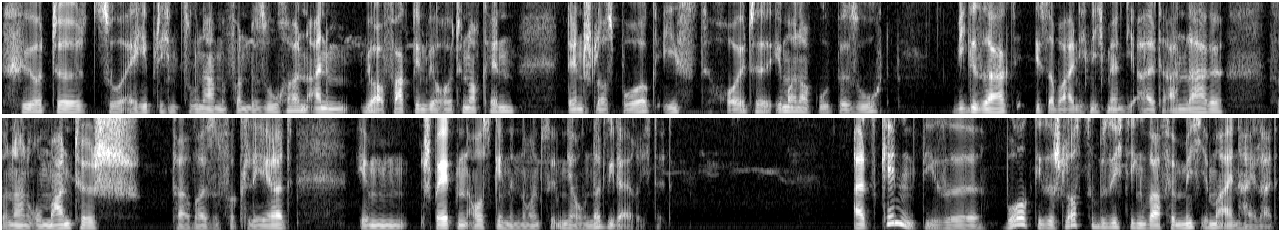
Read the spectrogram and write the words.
führte zur erheblichen Zunahme von Besuchern, einem ja, Fakt, den wir heute noch kennen, denn Schloss Burg ist heute immer noch gut besucht. Wie gesagt, ist aber eigentlich nicht mehr die alte Anlage, sondern romantisch, teilweise verklärt, im späten ausgehenden 19. Jahrhundert wiedererrichtet. Als Kind diese Burg, dieses Schloss zu besichtigen, war für mich immer ein Highlight.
